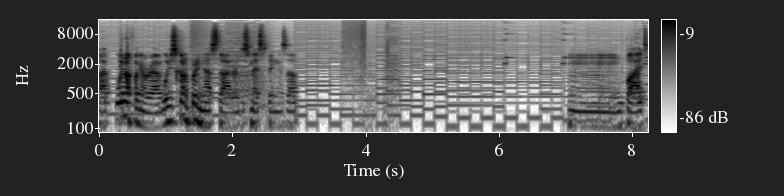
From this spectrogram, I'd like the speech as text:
Like, we're not fucking around. We're just gonna put in our starter and just mess things up. Hmm, bite.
